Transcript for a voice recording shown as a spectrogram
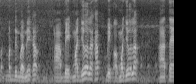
มันมันดึงแบบนี้ครับ อ่าเบรกมาเยอะแล้วครับเบรกออกมาเยอะแล้วอ่าแต่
